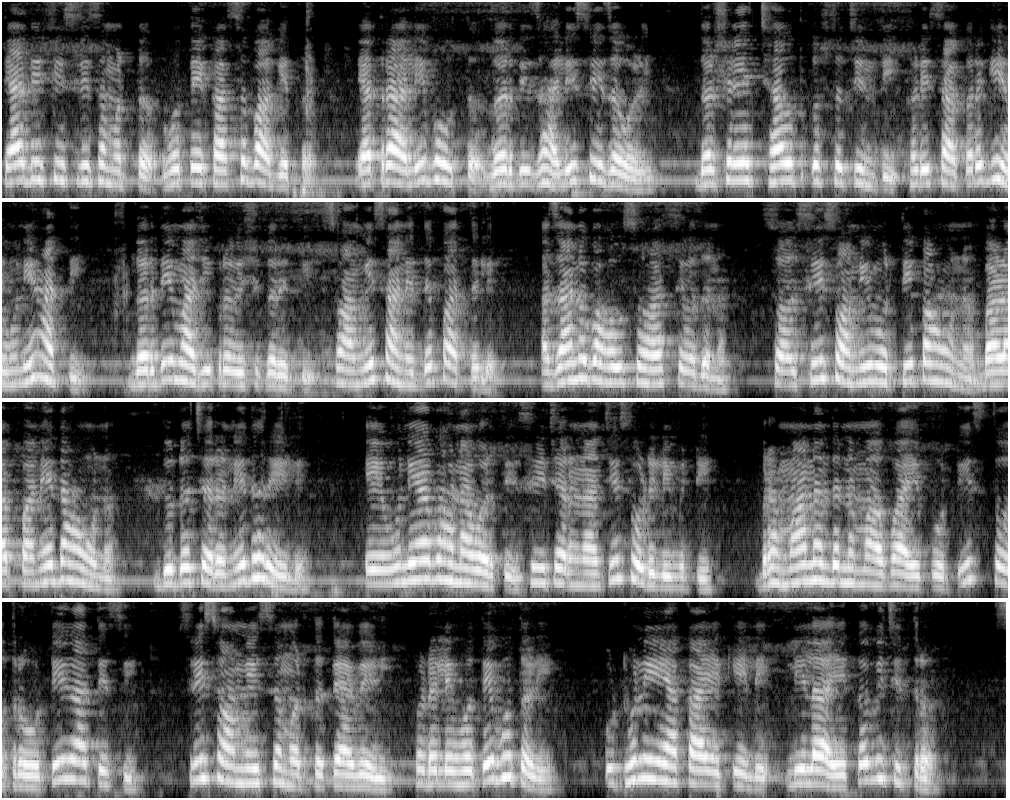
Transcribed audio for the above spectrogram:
त्या दिवशी श्री समर्थ होते कास बागेत यात्रा आली भोवत गर्दी झाली श्रीजवळी. दर्शनेच्छा उत्कृष्ट चिंती खडी साखर घेऊन हाती. गर्दी माझी प्रवेश करीती. स्वामी सानिध्य पातले. अजानुबाहू सुहास्य वदन स्व- श्री स्वामी मूर्ती पाहून बाळाप्पाने धावून दुधचरणी धरेले. येऊन या भानावरती श्रीचरणाची सोडली मिठी. ब्रह्मानंद नमा पायपोटी स्तोत्र गातेसी. श्री स्वामी समर्थ त्यावेळी पडले होते भुतळी. उठून या काय केले? लिला एक विचित्र.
